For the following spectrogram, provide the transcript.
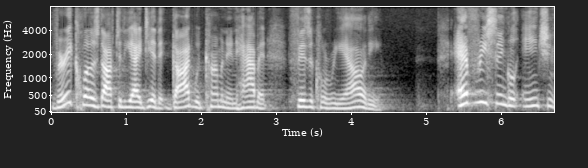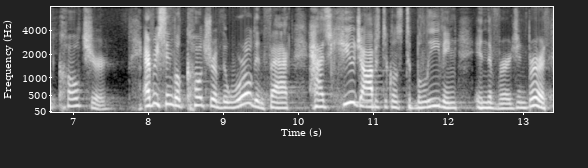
very closed off to the idea that God would come and inhabit physical reality. Every single ancient culture Every single culture of the world, in fact, has huge obstacles to believing in the virgin birth.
